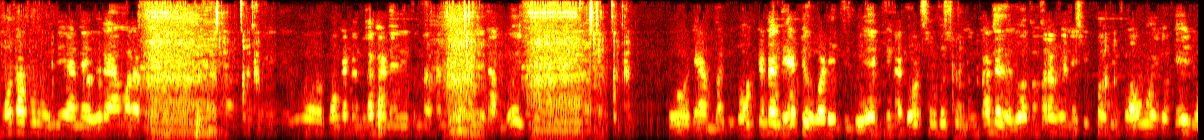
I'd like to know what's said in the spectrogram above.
મોટા તો દીધું એક દિના દોઢસો, બસો ને જો હોય તો કહેજો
